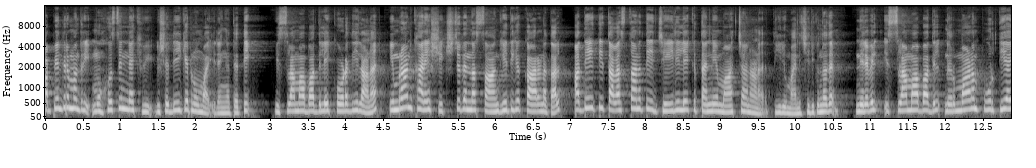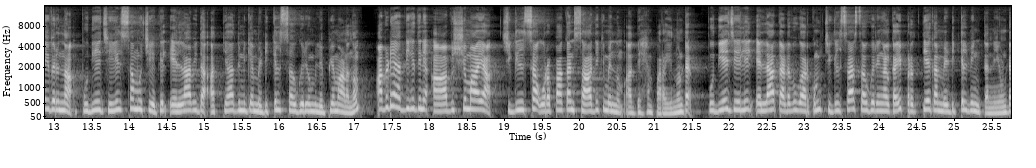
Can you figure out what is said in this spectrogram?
ആഭ്യന്തരമന്ത്രി മൊഹസിൻ നഖ്വി വിശദീകരണവുമായി രംഗത്തെത്തി. ഇസ്ലാമാബാദിലെ കോടതിയിലാണ് ഇമ്രാൻഖാനെ ശിക്ഷിച്ചതെന്ന സാങ്കേതിക കാരണത്താൽ അദ്ദേഹത്തെ തലസ്ഥാനത്തെ ജയിലിലേക്ക് തന്നെ മാറ്റാനാണ് തീരുമാനിച്ചിരിക്കുന്നത്. നിലവിൽ ഇസ്ലാമാബാദിൽ നിർമ്മാണം പൂർത്തിയായി വരുന്ന പുതിയ ജയിൽ സമുച്ചയത്തിൽ എല്ലാവിധ അത്യാധുനിക മെഡിക്കൽ സൗകര്യവും ലഭ്യമാണെന്നും അവിടെ അദ്ദേഹത്തിന് ആവശ്യമായ ചികിത്സ ഉറപ്പാക്കാൻ സാധിക്കുമെന്നും അദ്ദേഹം പറയുന്നുണ്ട്. പുതിയ ജയിലിൽ എല്ലാ തടവുകാർക്കും ചികിത്സാ സൗകര്യങ്ങൾക്കായി പ്രത്യേക മെഡിക്കൽ വിംഗ് തന്നെയുണ്ട്.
